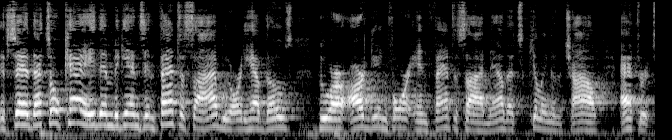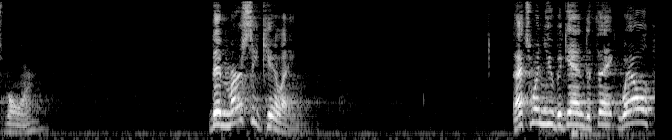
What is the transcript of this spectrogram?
have said that's okay, then begins infanticide. We already have those who are arguing for infanticide now. That's killing of the child after it's born. Then mercy killing. That's when you begin to think, well,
